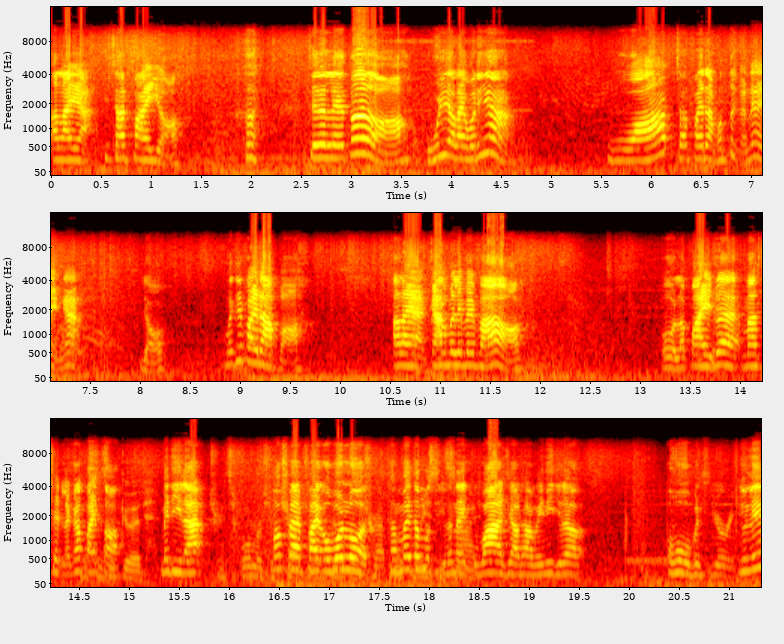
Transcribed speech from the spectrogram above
อะไรอะที่ชาร์จไฟเหรอเจเนเรเตอร์เหรอ อุ้ยอะไรวะเนี่ยวัดชาร์จไฟดับทั้งตึกกันแน่อย่างเงี้ยเดี๋ยว ไม่ใช่ไฟดับเหรอ อะไรอะกลางมาเลยนไฟฟ้าเหรอ โอ้แล้วไปด้วย มาเสร็จแล้วก็ไปต่อ This isn't good. ไม่ดีละ Transformers มา are แปลไฟ trapped โอ in เวอร์โหล the ด building, trapped ทำให้ in ตำรวจ police อยู่ข้างใน inside. กูว่าจะเอาทำไอ้นี่อยู่แล้ว โอ้โหเป็น Yuri. ยูริ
